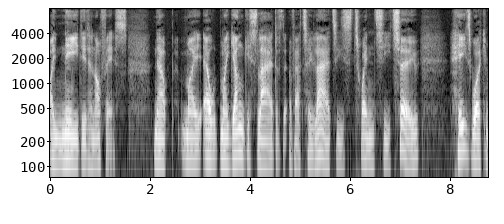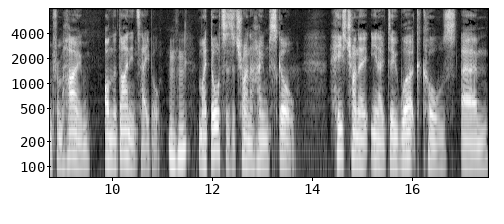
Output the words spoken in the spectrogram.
I needed an office. Now, my eld, my youngest lad of, the, of our two lads, he's 22. He's working from home on the dining table. Mm-hmm. My daughters are trying to homeschool. He's trying to, you know, do work calls. Um,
